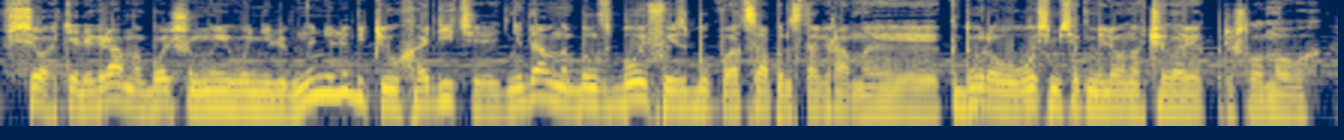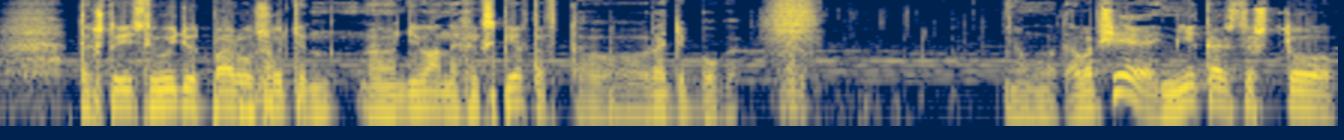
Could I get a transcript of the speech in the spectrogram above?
все, Телеграма, больше мы его не любим. Ну, не любите, уходите. Недавно был сбой Facebook, WhatsApp, Instagram, и к Дурову 80 миллионов человек пришло новых. Так что, если уйдет пару сотен э, диванных экспертов, то ради бога. Вот. А вообще, мне кажется, что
